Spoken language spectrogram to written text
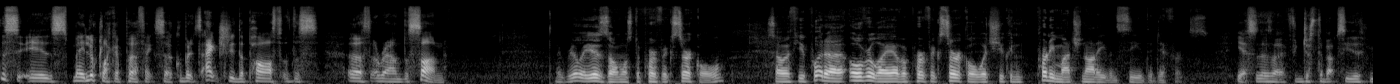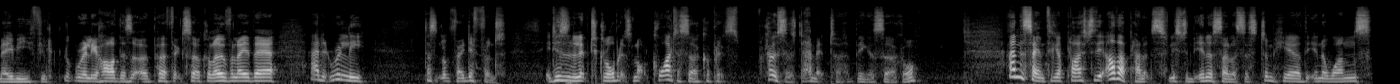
This is may look like a perfect circle, but it's actually the path of the Earth around the Sun. It really is almost a perfect circle. So if you put an overlay of a perfect circle, which you can pretty much not even see the difference. Yes, so there's if you just about see this, maybe if you look really hard, there's a perfect circle overlay there, and it really doesn't look very different. It is an elliptical orbit, it's not quite a circle, but it's close as damn it to being a circle. And the same thing applies to the other planets, at least in the inner solar system. Here, the inner ones,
